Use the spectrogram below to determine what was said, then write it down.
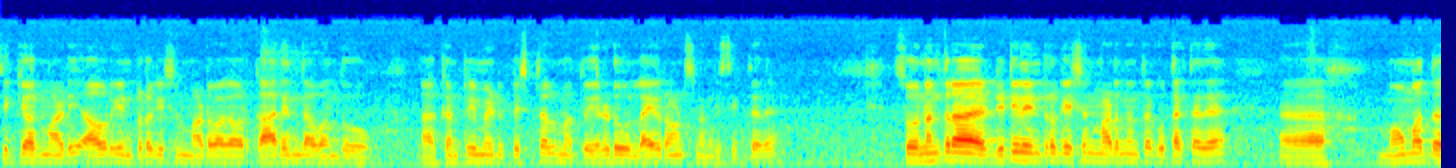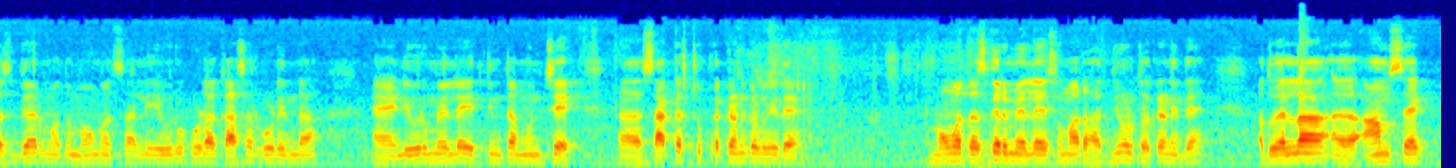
ಸಿಕ್ಯೂರ್ ಮಾಡಿ, ಅವ್ರಿಗೆ ಇಂಟ್ರೋಗೇಷನ್ ಮಾಡುವಾಗ ಅವ್ರ ಕಾರಿಂದ ಒಂದು ಕಂಟ್ರಿ ಮೇಡ್ ಪಿಸ್ಟಲ್ ಮತ್ತು ಎರಡು ಲೈವ್ ರೌಂಡ್ಸ್ ನಮಗೆ ಸಿಗ್ತದೆ. ಸೊ ನಂತರ ಡಿಟೇಲ್ ಇಂಟ್ರೋಗೇಷನ್ ಮಾಡಿದ ನಂತರ ಗೊತ್ತಾಗ್ತದೆ ಮೊಹಮ್ಮದ್ ಅಸ್ಗರ್ ಮತ್ತು ಮೊಹಮ್ಮದ್ ಸಾಲಿ ಇವರು ಕೂಡ ಕಾಸರಗೋಡಿಂದ ಆ್ಯಂಡ್ ಇವ್ರ ಮೇಲೆ ಇದಕ್ಕಿಂತ ಮುಂಚೆ ಸಾಕಷ್ಟು ಪ್ರಕರಣಗಳು ಇದೆ. ಮೊಹಮ್ಮದ್ ಅಸ್ಗರ್ ಮೇಲೆ ಸುಮಾರು ಹದಿನೇಳು ಪ್ರಕರಣ ಇದೆ. ಅದು ಎಲ್ಲ arms act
